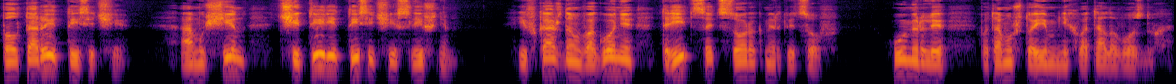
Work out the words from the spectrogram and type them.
полторы тысячи, а мужчин четыре тысячи с лишним. И в каждом вагоне тридцать-сорок мертвецов. Умерли, потому что им не хватало воздуха.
